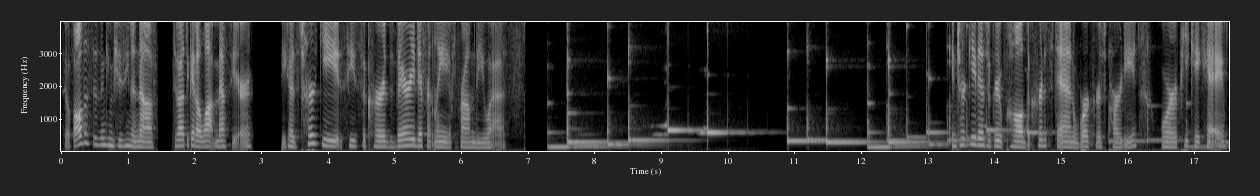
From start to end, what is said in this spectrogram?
So, if all this isn't confusing enough, it's about to get a lot messier because Turkey sees the Kurds very differently from the US. Turkey, there's a group called the Kurdistan Workers' Party, or PKK,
